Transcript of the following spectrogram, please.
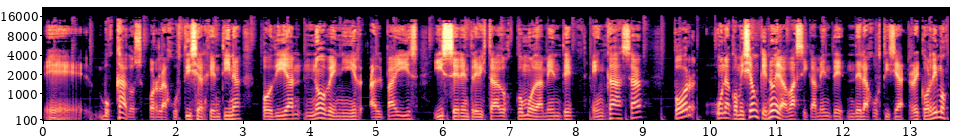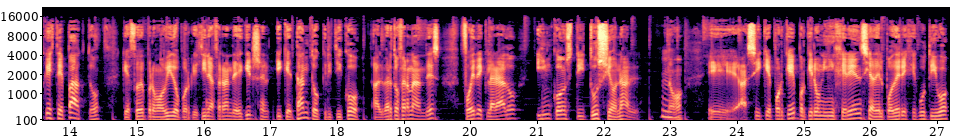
eh, buscados por la justicia argentina podían no venir al país y ser entrevistados cómodamente en casa por una comisión que no era básicamente de la justicia. Recordemos que este pacto, que fue promovido por Cristina Fernández de Kirchner y que tanto criticó Alberto Fernández, fue declarado inconstitucional ¿no? Eh, así que, ¿por qué? Porque era una injerencia del Poder Ejecutivo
